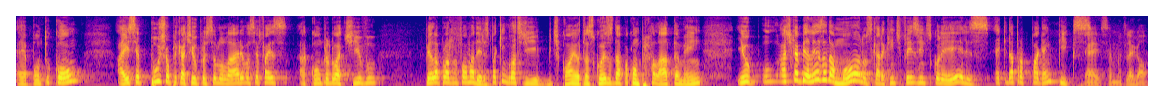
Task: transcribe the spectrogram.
é, ponto .com. Aí você puxa o aplicativo para o celular e você faz a compra do ativo pela plataforma deles. Para quem gosta de Bitcoin e outras coisas, dá para comprar lá também. E o, o, acho que a beleza da Monos, cara, que a gente fez a gente escolher eles, é que dá para pagar em Pix. É, isso é muito legal.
